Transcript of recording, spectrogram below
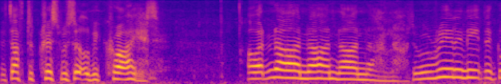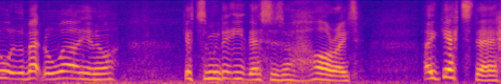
It's after Christmas. It'll be quiet." I went, "No, no, no, no, no. Do we really need to go to the metro? Well, you know, get something to eat." There says, oh, "All right." I gets there.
